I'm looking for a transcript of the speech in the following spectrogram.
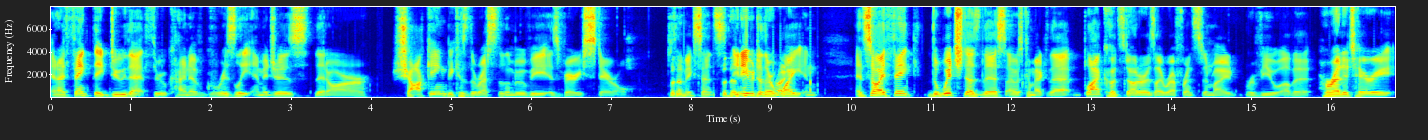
and i think they do that through kind of grisly images that are shocking because the rest of the movie is very sterile does that make sense then- and even to their right. white and and so i think the witch does this i always come back to that Blackcoat's daughter as i referenced in my review of it hereditary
